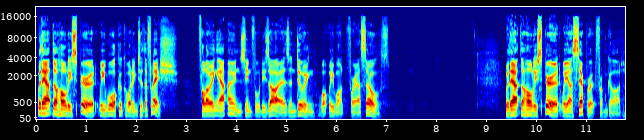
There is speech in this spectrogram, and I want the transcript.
Without the Holy Spirit, we walk according to the flesh, following our own sinful desires and doing what we want for ourselves. Without the Holy Spirit, we are separate from God,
